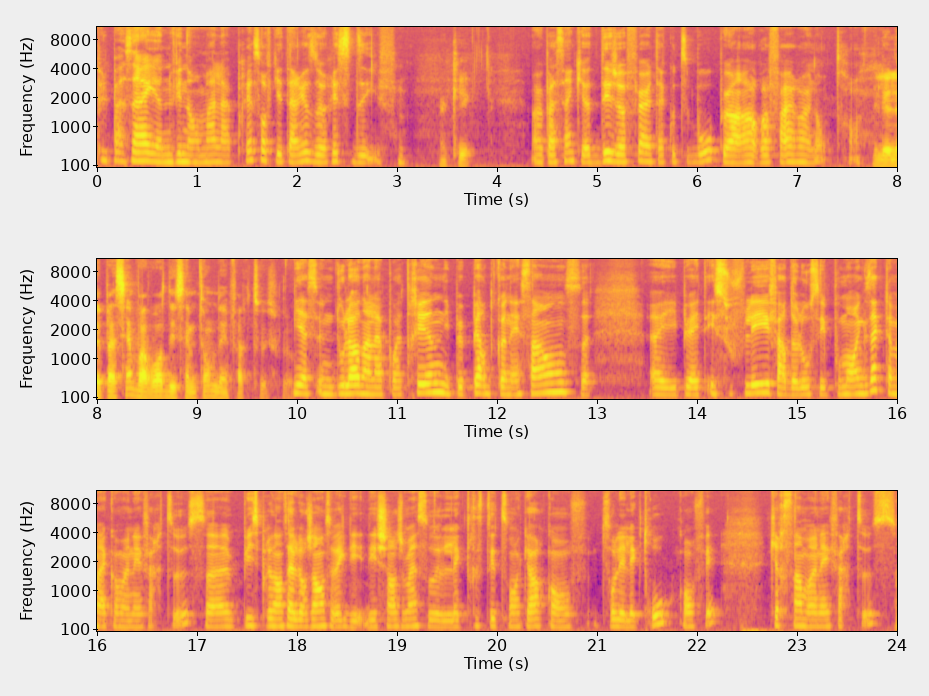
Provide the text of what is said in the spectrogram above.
Puis le patient, il a une vie normale après, sauf qu'il est à risque de récidive. OK. Un patient qui a déjà fait un takotsubo peut en refaire un autre. Le, le patient va avoir des symptômes d'infarctus. Yes, une douleur dans la poitrine, il peut perdre connaissance, euh, il peut être essoufflé, faire de l'eau ses poumons, exactement comme un infarctus. euh, puis il se présente à l'urgence avec des, des changements sur l'électricité de son cœur, sur l'électro qu'on fait, qui ressemble à un infarctus.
